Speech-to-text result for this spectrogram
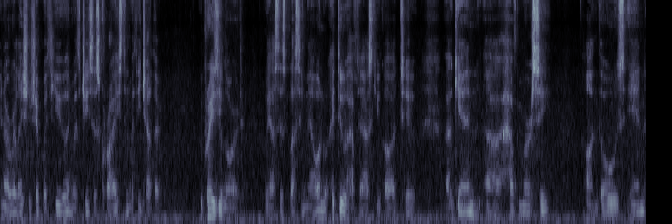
in our relationship with you and with Jesus Christ and with each other. We praise you, Lord. We ask this blessing now. And I do have to ask you, God, to again uh, have mercy on those in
